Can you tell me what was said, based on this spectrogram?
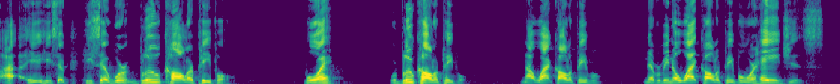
I, he, he, said, he said, we're blue collar people. Boy, we're blue collar people, not white collar people. Never be no white collar people. We're Hages.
